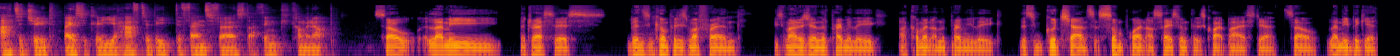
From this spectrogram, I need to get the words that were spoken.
attitude. Basically, you have to be defence first. I think coming up. So let me address this. Vincent Kompany is my friend. He's manager in the Premier League. I comment on the Premier League. There's a good chance at some point I'll say something that's quite biased. Yeah. So let me begin.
